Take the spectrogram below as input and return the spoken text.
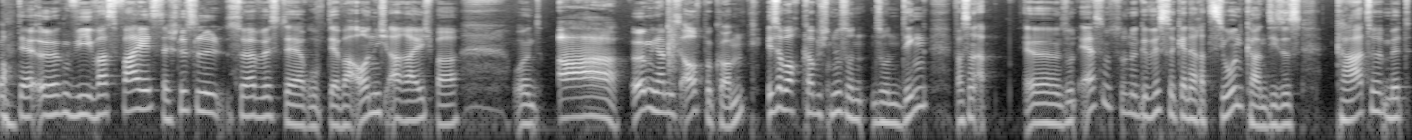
Ob der irgendwie was weiß, der Schlüsselservice, der ruft, der war auch nicht erreichbar. Und ah, irgendwie haben die es aufbekommen. Ist aber auch, glaube ich, nur so ein, so ein Ding, was man ab, äh, so erstens so eine gewisse Generation kann. Dieses Karte mit,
